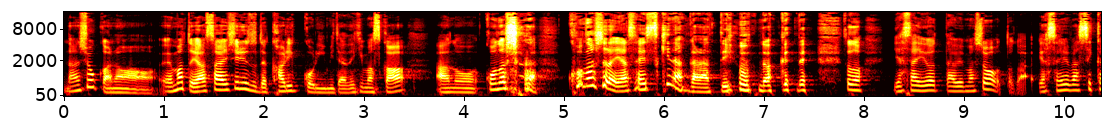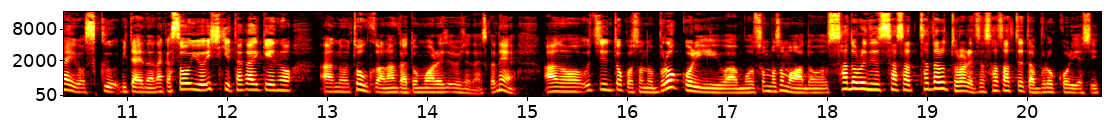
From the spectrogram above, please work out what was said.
何しようかな。え、また野菜シリーズでカリッコリーみたいなのいきますか？あの、この人ら、この人ら野菜好きなんかなっていうわけで、その、野菜を食べましょうとか、野菜は世界を救うみたいな、なんかそういう意識高い系の、あの、トークかなんかと思われるじゃないですかね。あの、うちのとこ、そのブロッコリーはもうそもそもあの、サドルに刺さ、サドル取られて刺さってたブロッコリーやし、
